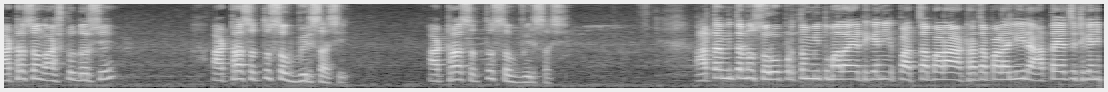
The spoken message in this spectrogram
अठरा संघ अष्टोदर्शे अठरा सत्तर सव्वीरसाशे अठरा सत्तर सव्वीरसाशे. आता मित्रांनो सर्वप्रथम मी तुम्हाला या ठिकाणी पाचचा पाडा अठराचा पाडा लिहिला. आता याच्या ठिकाणी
